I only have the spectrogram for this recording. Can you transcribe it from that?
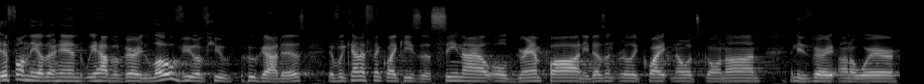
If, on the other hand, we have a very low view of who, who God is, if we kind of think like he's a senile old grandpa and he doesn't really quite know what's going on and he's very unaware,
